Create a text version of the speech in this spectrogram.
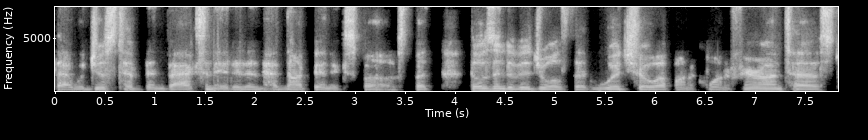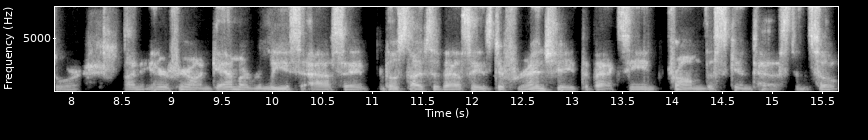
that would just have been vaccinated and had not been exposed. But those individuals that would show up on a quantiferon test or an interferon gamma release assay, those types of assays differentiate the vaccine from the skin test. And so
